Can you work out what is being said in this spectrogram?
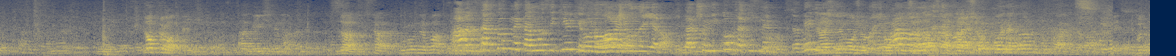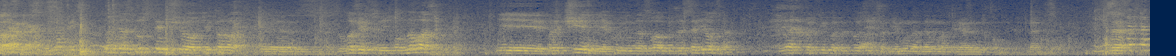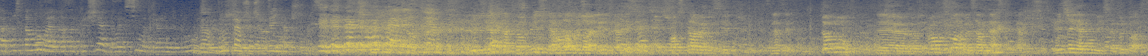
Хто проти? За. Так, Ну, нема. А заступника вносить тільки голова ради. Так що ніхто вже тут не буде. Я ж не можу право сказати, що голова. Будь ласка. У зв'язку з тим, що півтора зложив свої повноваження і причину, яку він назвав дуже серйозно, я хотів би предложити, щоб йому надали матеріальну допомогу. Є 65 постанова, яка запрещає давати всі матеріальні допомоги. Ну там же ж прийняли. Бюджетна комісія голови поставив всі на це. Тому е, проголосували за внесення. Рішення комісія, будь ласка.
